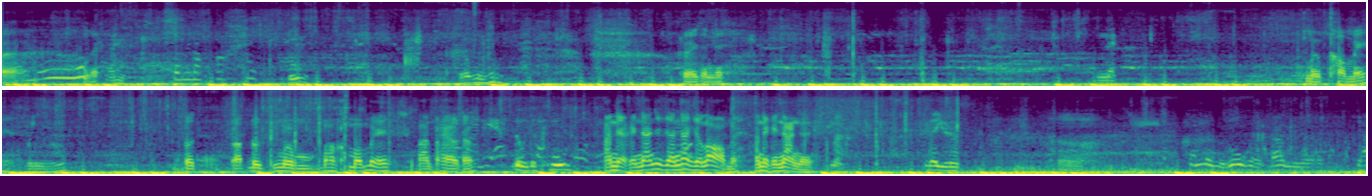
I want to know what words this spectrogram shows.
បាទនេះខ្ញុំដល់អស់ហើយក្រុមនេះព្រៃចឹងនេះនេះមើលធំឯងវិញដូចអត់ដូចមើលបោះខ្មុំឯងបានប្រហែលទៅដូចតែគ្នាអានេះកញ្ញាញញញច្រឡំឯងអានេះកញ្ញាញឯង đây là ខ្ញុំនៅរੂហើយដើមចា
